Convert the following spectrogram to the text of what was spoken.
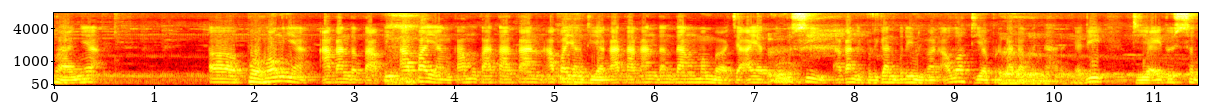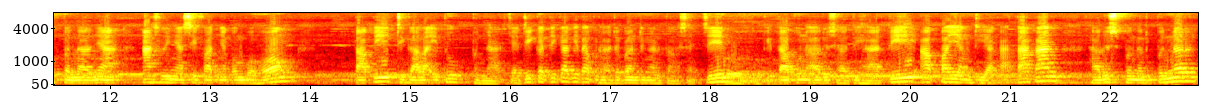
banyak eh, bohongnya akan tetapi apa yang kamu katakan apa yang dia katakan tentang membaca ayat kursi akan diberikan perlindungan Allah dia berkata benar. Jadi dia itu sebenarnya aslinya sifatnya pembohong tapi dikala itu benar. Jadi ketika kita berhadapan dengan bangsa jin kita pun harus hati-hati apa yang dia katakan harus benar-benar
